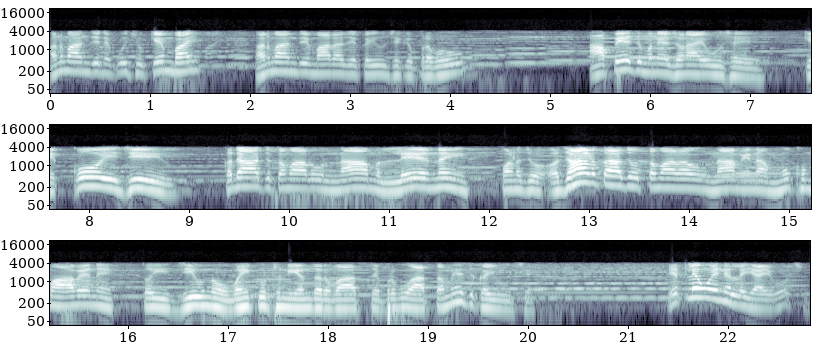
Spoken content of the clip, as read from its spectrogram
હનુમાનજીને પૂછ્યું, કેમ ભાઈ? હનુમાનજી મહારાજે કહ્યું છે કે, પ્રભુ આપે જ મને જણાવ્યું છે કે કોઈ જીવ કદાચ તમારું નામ લે નહીં, પણ જો અજાણતા જો તમારું નામ એના મુખમાં આવે ને, તો એ જીવનો વૈકુંઠની અંદર વાસ છે. પ્રભુ, આ તમે જ કહ્યું છે. એટલે હું એને લઈ આવ્યો છું.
